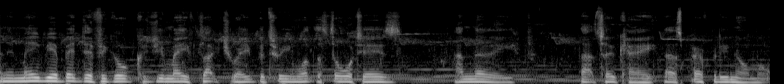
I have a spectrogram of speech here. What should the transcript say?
and it may be a bit difficult because you may fluctuate between what the thought is and the leaf. That's okay, that's perfectly normal.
